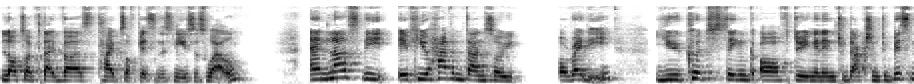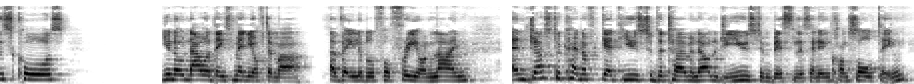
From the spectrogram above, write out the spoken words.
lots of diverse types of business news as well. And lastly, if you haven't done so already, you could think of doing an introduction to business course. You know, nowadays many of them are available for free online. And just to kind of get used to the terminology used in business and in consulting.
